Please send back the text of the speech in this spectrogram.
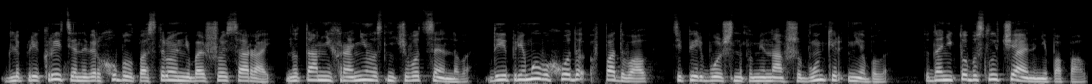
Для прикрытия наверху был построен небольшой сарай, но там не хранилось ничего ценного, да и прямого хода в подвал, теперь больше напоминавший бункер, не было. Туда никто бы случайно не попал.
